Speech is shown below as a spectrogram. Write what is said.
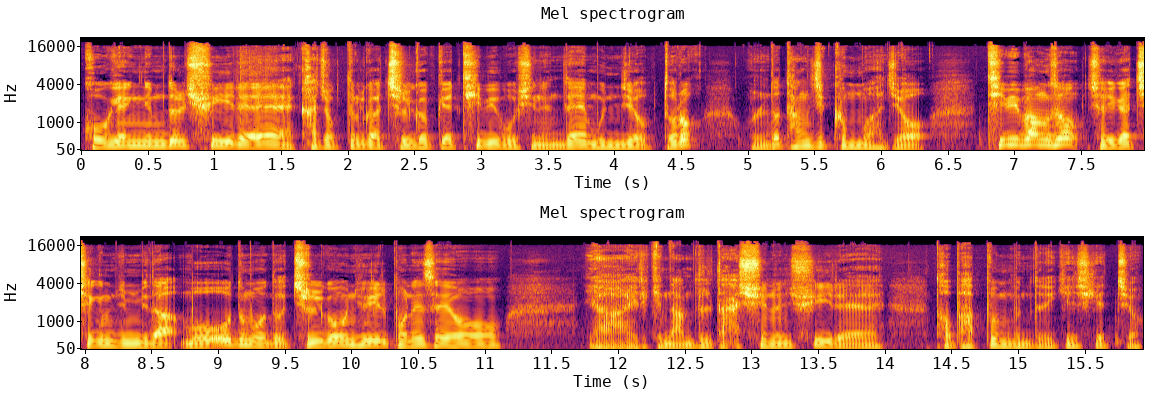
고객님들 휴일에 가족들과 즐겁게 TV 보시는데 문제 없도록 오늘도 당직 근무하죠. TV 방송 저희가 책임집니다. 모두 모두 즐거운 휴일 보내세요. 야, 이렇게 남들 다 쉬는 휴일에 더 바쁜 분들이 계시겠죠.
